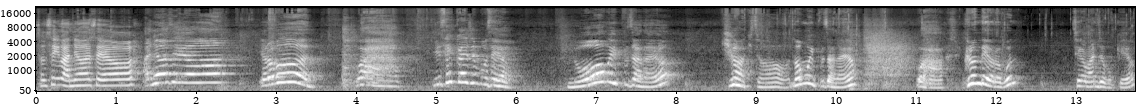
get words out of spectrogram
선생님 안녕하세요. 안녕하세요. 여러분, 와, 이 색깔 좀 보세요. 너무 이쁘잖아요? 기가 막히죠? 너무 이쁘잖아요? 와, 그런데 여러분, 제가 만져볼게요.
